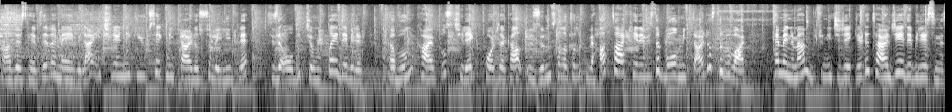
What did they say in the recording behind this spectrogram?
taze sebze ve meyveler içlerindeki yüksek miktarda su ve lifle sizi oldukça mutlu edebilir. Kavun, karpuz, çilek, portakal, üzüm, salatalık ve hatta kerevizde bol miktarda sıvı var. Hemen hemen bütün içecekleri de tercih edebilirsiniz.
